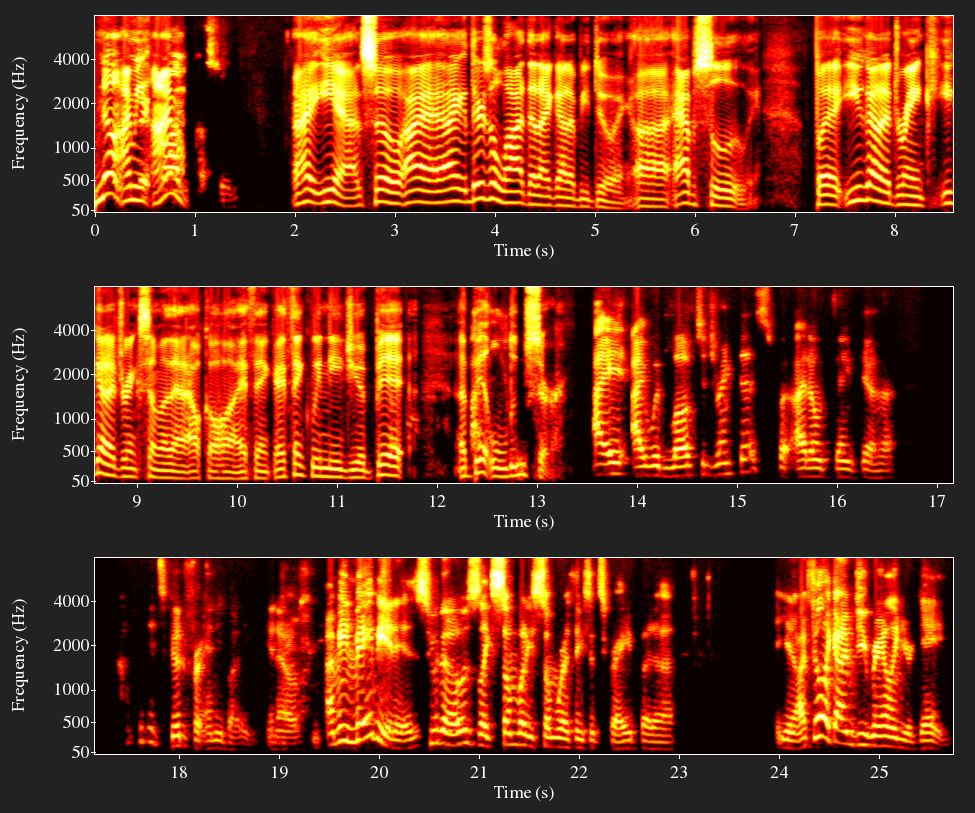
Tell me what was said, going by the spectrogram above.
No, I mean I'm question. I yeah, so I, I there's a lot that I gotta be doing. Uh absolutely. But you gotta drink you gotta drink some of that alcohol, I think. I think we need you a bit a bit looser. I I would love to drink this, but I don't think uh, I think it's good for anybody. You know, I mean, maybe it is. Who knows? Like somebody somewhere thinks it's great, but uh, you know, I feel like I'm derailing your game.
